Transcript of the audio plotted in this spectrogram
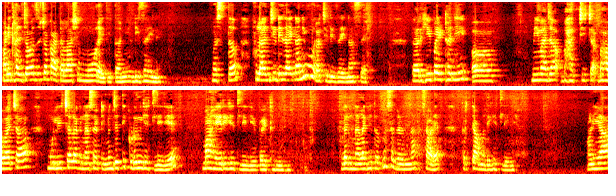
आणि खालच्या बाजूच्या काटाला असे मोर आहे तिथं आणि डिझाईन आहे. मस्त फुलांची डिझाईन आणि मोराची डिझाईन असं आहे. तर ही पैठणी मी माझ्या भाचीच्या भावाच्या मुलीच्या लग्नासाठी म्हणजे तिकडून घेतलेली आहे. माहेरी घेतलेली आहे पैठणी ही. लग्नाला घेतात ना सगळ्यांना साड्या तर त्यामध्ये घेतलेली आणि या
